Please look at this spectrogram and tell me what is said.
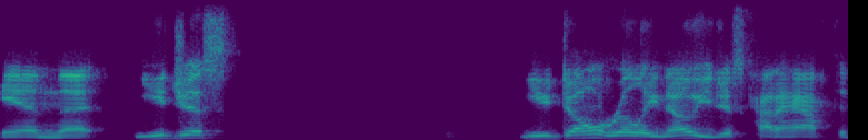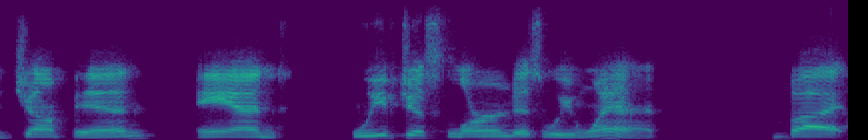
in that you just you don't really know. You just kind of have to jump in and we've just learned as we went. But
